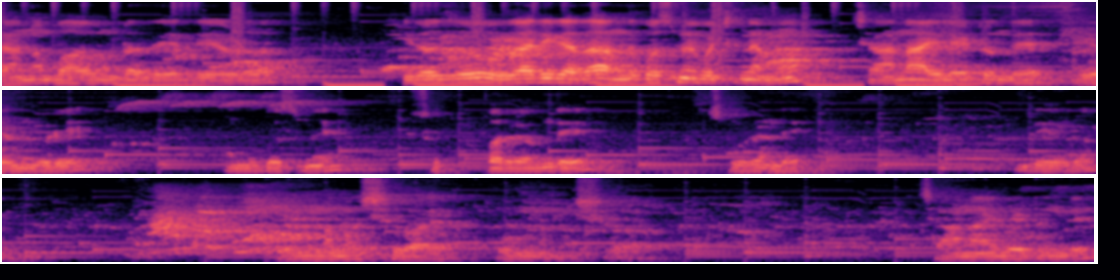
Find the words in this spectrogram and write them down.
చాలా బాగుంటుంది దేవుడు. ఈరోజు ఉగాది కదా అందుకోసమే వచ్చినాము. చాలా హైలైట్ ఉంది దేవుని గుడి. అందుకోసమే సూపర్గా ఉంది. చూడండి. దేవుడు. ఓం నమ శివాయ ఓం నమ శివాయ. చాలా హైలైట్ ఉంది.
